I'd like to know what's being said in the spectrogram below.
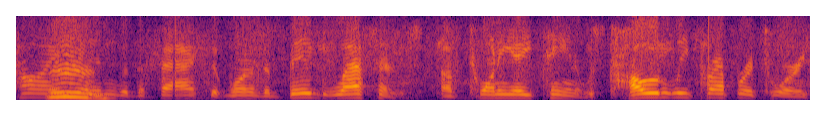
ties Mm. in with the fact that one of the big lessons of 2018, it was totally preparatory.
